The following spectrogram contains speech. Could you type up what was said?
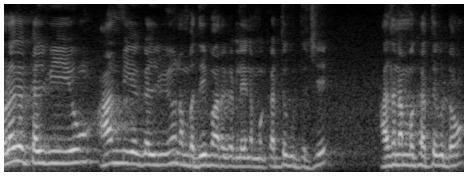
உலக கல்வியும் ஆன்மீக கல்வியும் நம்ம தீப மார்க்கெட்டில் நம்ம கற்றுக் கொடுத்துச்சு. அதை நம்ம கற்றுக்கிட்டோம்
